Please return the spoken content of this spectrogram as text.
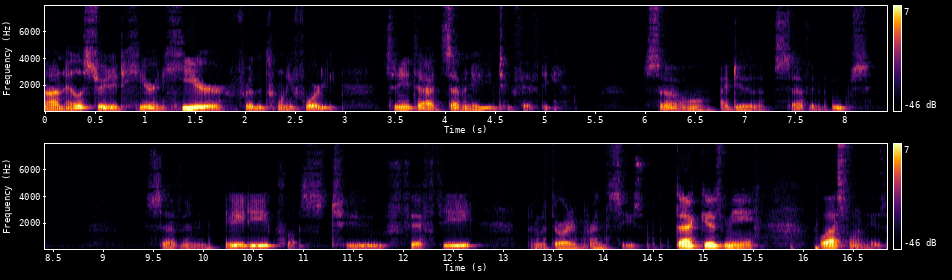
non-illustrated here and here for the 2040. So you need to add 780 and 250. So I do 7, oops, 780 plus 250. I'm going to throw it in parentheses. That gives me the last one is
